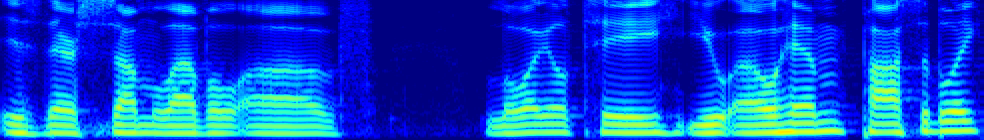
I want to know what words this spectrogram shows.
Is there some level of loyalty you owe him, possibly?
